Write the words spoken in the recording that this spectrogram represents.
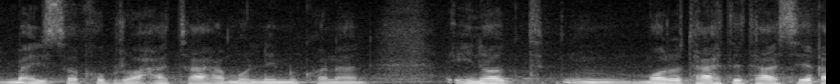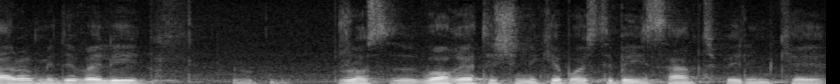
مریضا خب راحت تحمل نمی‌کنن. اینا ما رو تحت تاثیر قرار میده ولی واقعیتش اینه که بایستی به این سمت بریم که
